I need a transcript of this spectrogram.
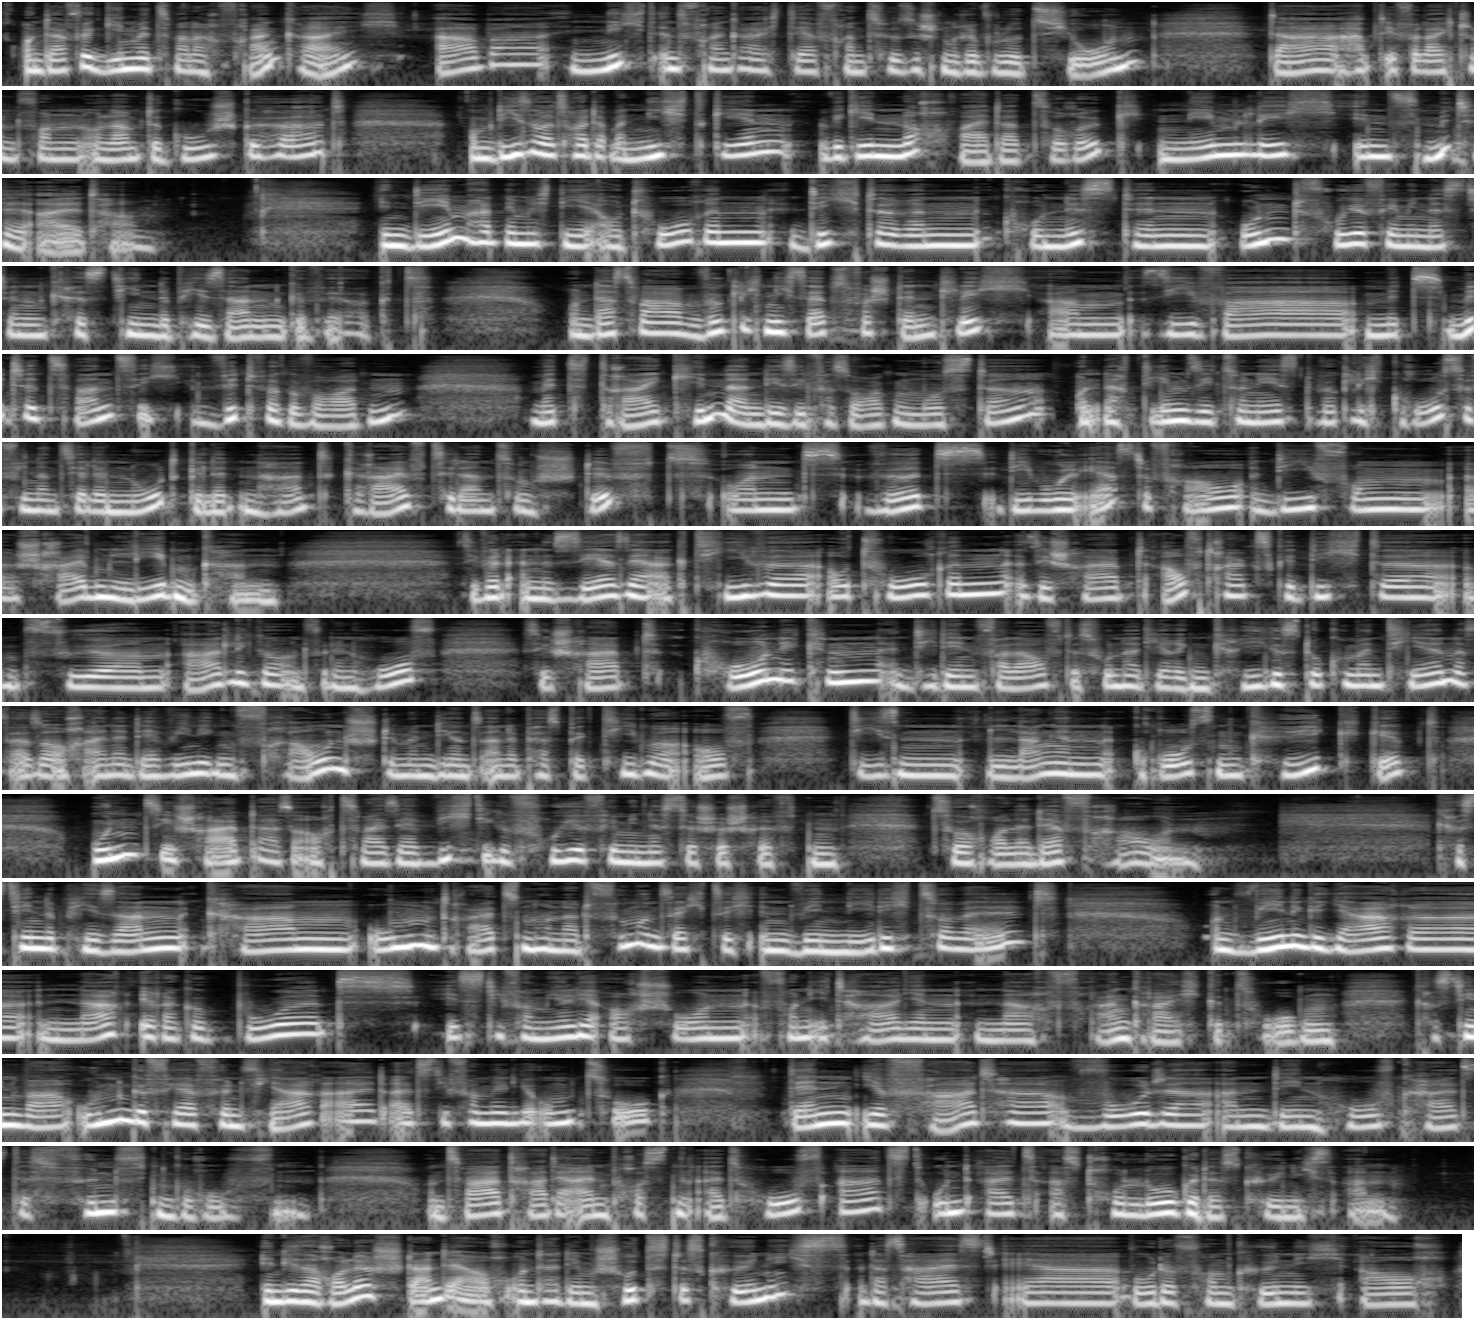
Und dafür gehen wir zwar nach Frankreich, aber nicht ins Frankreich der französischen Revolution. Da habt ihr vielleicht schon von Olympe de Gouges gehört. Um die soll es heute aber nicht gehen. Wir gehen noch weiter zurück, nämlich ins Mittelalter. In dem hat nämlich die Autorin, Dichterin, Chronistin und frühe Feministin Christine de Pizan gewirkt. Und das war wirklich nicht selbstverständlich. Ähm, sie war mit Mitte 20 Witwe geworden, mit drei Kindern, die sie versorgen musste. Und nachdem sie zunächst wirklich große finanzielle Not gelitten hat, greift sie dann zum Stift und wird die wohl erste Frau, die vom äh, Schreiben leben kann. Sie wird eine sehr, sehr aktive Autorin. Sie schreibt Auftragsgedichte ähm, für Adlige und für den Hof. Sie schreibt Chroniken, die den Verlauf des Hundertjährigen Krieges dokumentieren. Ist also auch eine der wenigen Frauenstimmen, die uns eine Perspektive auf diesen langen, großen Krieg gibt. Und sie schreibt also auch zwei sehr wichtige frühe feministische Schriften zur Rolle der Frauen. Christine de Pisan kam um 1365 in Venedig zur Welt und wenige Jahre nach ihrer Geburt ist die Familie auch schon von Italien nach Frankreich gezogen. Christine war ungefähr fünf Jahre alt, als die Familie umzog, denn ihr Vater wurde an den Hof Karls des Fünften gerufen. Und zwar trat er einen Posten als Hofarzt und als Astrologe des Königs an. In dieser Rolle stand er auch unter dem Schutz des Königs. Das heißt, er wurde vom König auch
